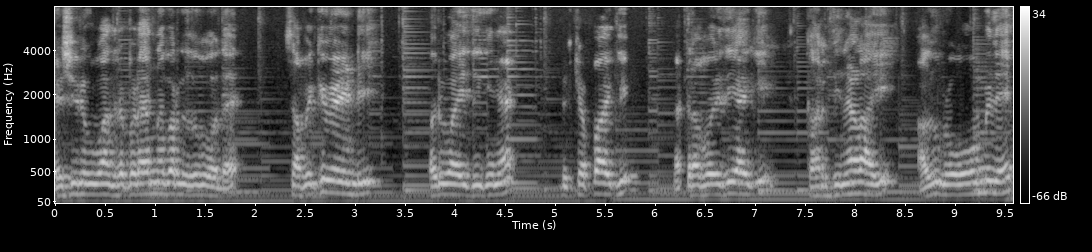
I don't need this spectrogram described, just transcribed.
യേശു രൂപാന്തരപ്പെടുക എന്ന് പറഞ്ഞതുപോലെ സഭയ്ക്ക് വേണ്ടി ഒരു വൈദികനെ ബിഷപ്പാക്കി മെത്രാപോലിറ്റിയാക്കി കർദിനളായി. അത് റോമിലെ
